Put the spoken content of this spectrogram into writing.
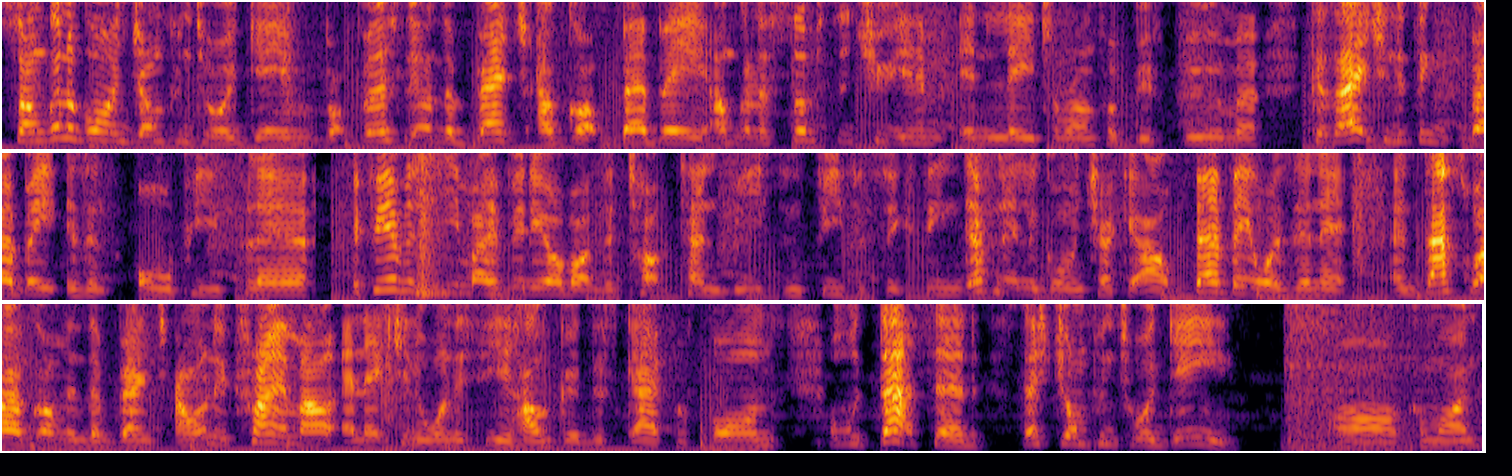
So I'm going to go and jump into a game. But firstly, on the bench, I've got Bebe. I'm going to substitute him in later on for Bifouma. Because I actually think Bebe is an OP player. If you haven't seen my video about the top 10 beast in FIFA 16, definitely go and check it out. Bebe was in it. And that's why I've got him in the bench. I want to try him out and actually want to see how good this guy performs. And with that said, let's jump into a game. Oh, come on.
